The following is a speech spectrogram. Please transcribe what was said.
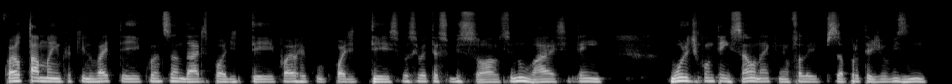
Qual é o tamanho que aquilo vai ter, quantos andares pode ter, qual é o recuo que pode ter, se você vai ter subsolo, se não vai, se tem muro de contenção, né? Que nem eu falei, precisa proteger o vizinho.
